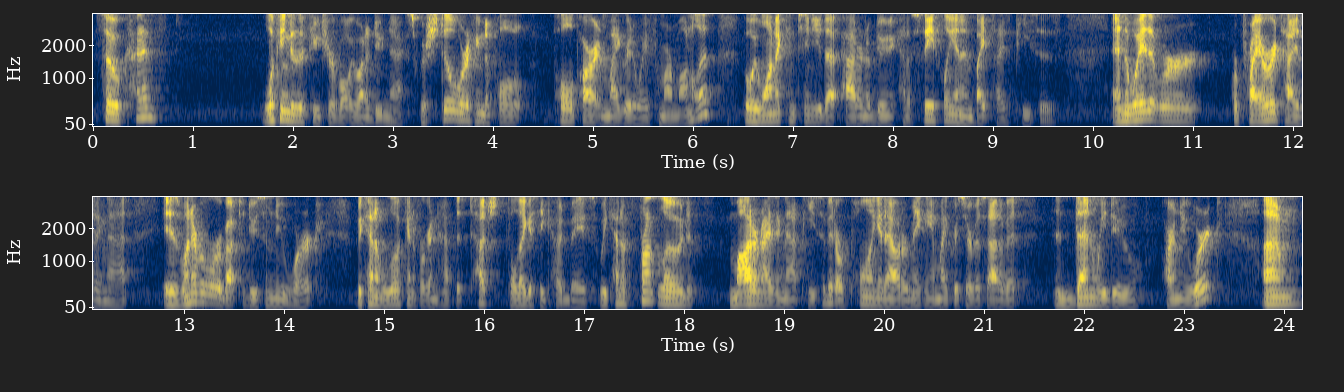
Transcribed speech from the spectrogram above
so, kind of looking to the future of what we want to do next, we're still working to pull pull apart and migrate away from our monolith, but we want to continue that pattern of doing it kind of safely and in bite-sized pieces. And the way that we're we're prioritizing that is whenever we're about to do some new work, we kind of look and if we're going to have to touch the legacy code base, we kind of front load modernizing that piece of it or pulling it out or making a microservice out of it, and then we do our new work. Um,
